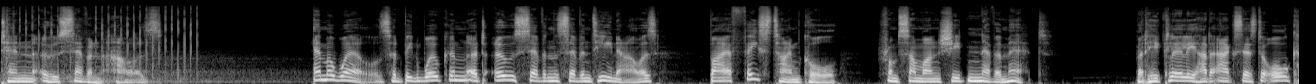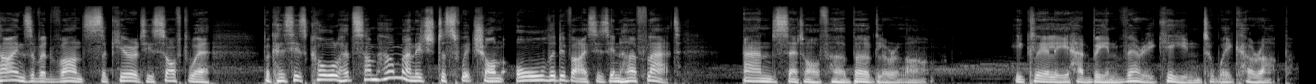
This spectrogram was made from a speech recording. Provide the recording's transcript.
10.07 hours. Emma Wells had been woken at 0717 hours by a FaceTime call from someone she'd never met. But he clearly had access to all kinds of advanced security software because his call had somehow managed to switch on all the devices in her flat and set off her burglar alarm. He clearly had been very keen to wake her up.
